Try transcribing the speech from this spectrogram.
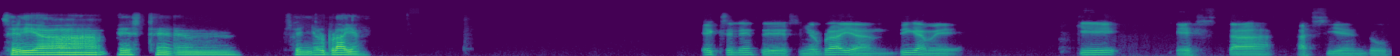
Sería este mm, señor Brian. Excelente, señor Brian. Dígame, ¿qué está haciendo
